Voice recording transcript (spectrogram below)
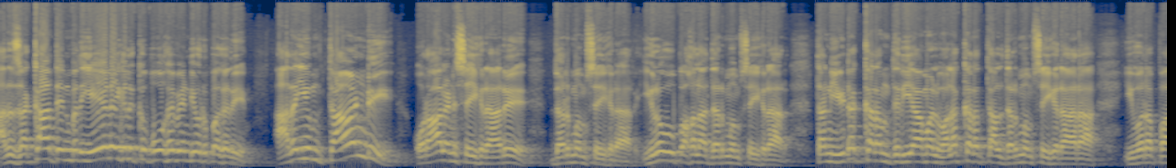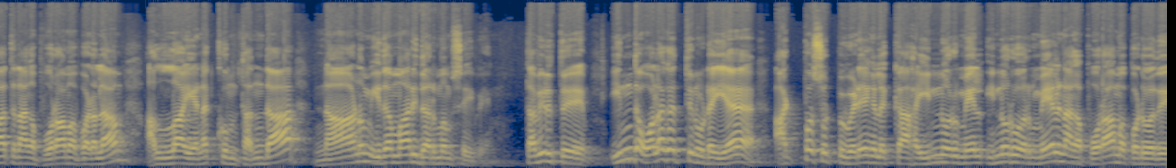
அந்த அது ஜக்காத் என்பது ஏழைகளுக்கு போக வேண்டிய ஒரு பகுதி. அதையும் தாண்டி ஒரு ஆள் என்ன செய்கிறாரு? தர்மம் செய்கிறார். இரவு பகலா தர்மம் செய்கிறார். தன் இடக்கரம் தெரியாமல் வலக்கரத்தால் தர்மம் செய்கிறாரா? இவரை பார்த்து நாங்கள் பொறாமப்படலாம். அல்லாஹ் எனக்கும் தந்தா நானும் இதை மாதிரி தர்மம் செய்வேன். தவிர்த்து இந்த உலகத்தினுடைய அற்ப சொற்பு விடயங்களுக்காக இன்னொரு மேல் இன்னொருவர் மேல் நாங்கள் பொறாமப்படுவது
